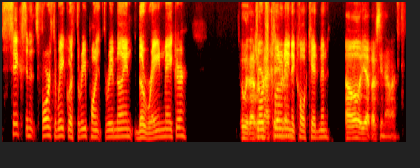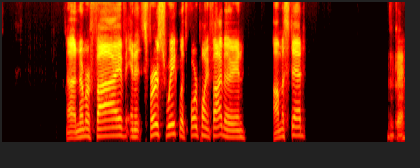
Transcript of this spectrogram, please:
six in its fourth week with 3.3 million, The Rainmaker, Ooh, that George Matt Clooney, Damon. Nicole Kidman. Oh, yep, I've seen that one. Uh number five in its first week with 4.5 million, Amistad. Okay.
